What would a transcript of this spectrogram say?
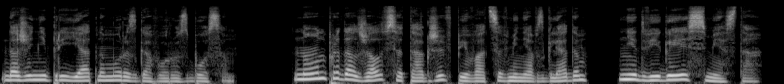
даже неприятному разговору с боссом. Но он продолжал все так же впиваться в меня взглядом, не двигаясь с места.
